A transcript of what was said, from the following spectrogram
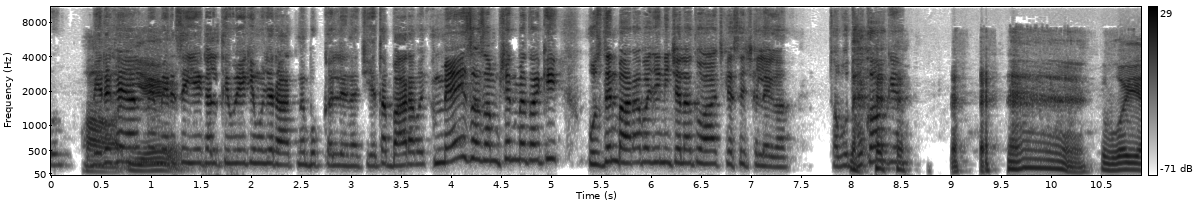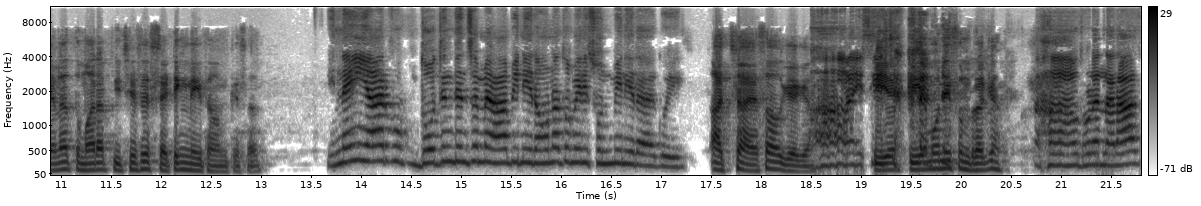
तो हाँ, मेरे ख्याल में मेरे से ये गलती हुई कि मुझे रात में बुक कर लेना चाहिए था। बारह बजे मैं इस असम्पशन में था कि उस दिन बारह बजे नहीं चला तो आज कैसे चलेगा? तब वो धोखा हो गया। वही है ना तुम्हारा पीछे से सेटिंग नहीं था उनके साथ। नहीं यार वो दो तीन दिन से मैं आ भी नहीं रहा हूँ ना तो मेरी सुन भी नहीं रहा है कोई। अच्छा ऐसा हो गया क्या? हाँ इसी पीएमओ नहीं सुन रहा क्या? हाँ थोड़ा नाराज़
